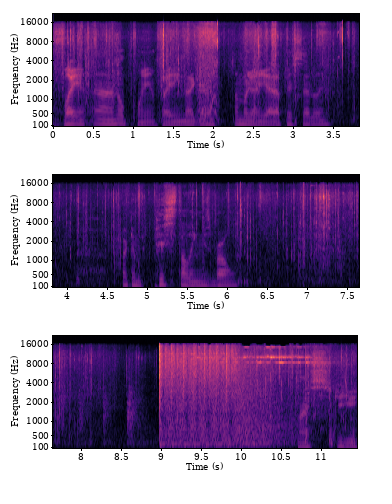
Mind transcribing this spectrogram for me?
fighting. Uh, no point in fighting that guy. I'm gonna get a pistoling. Fucking pistolings, bro. Nice. GG.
